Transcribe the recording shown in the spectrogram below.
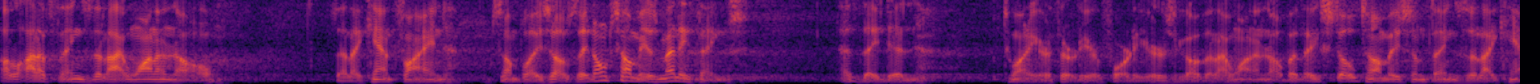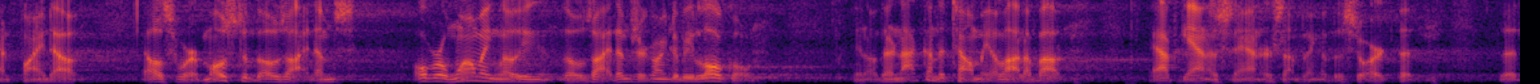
a lot of things that I want to know that I can't find someplace else. They don't tell me as many things as they did 20 or 30 or 40 years ago that I want to know, but they still tell me some things that I can't find out elsewhere. Most of those items, overwhelmingly, those items are going to be local. You know, they're not going to tell me a lot about Afghanistan or something of the sort that, that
